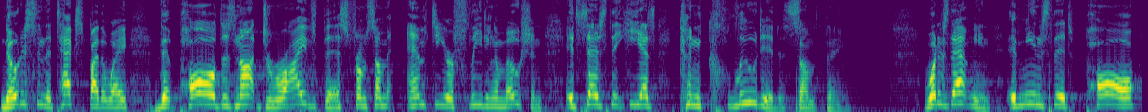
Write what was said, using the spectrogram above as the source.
Notice in the text, by the way, that Paul does not derive this from some empty or fleeting emotion. It says that he has concluded something. What does that mean? It means that Paul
